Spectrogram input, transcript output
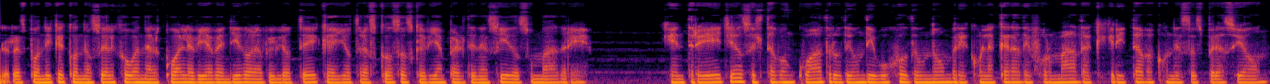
Le respondí que conocía al joven al cual le había vendido la biblioteca y otras cosas que habían pertenecido a su madre. Entre ellas estaba un cuadro de un dibujo de un hombre con la cara deformada que gritaba con desesperación.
